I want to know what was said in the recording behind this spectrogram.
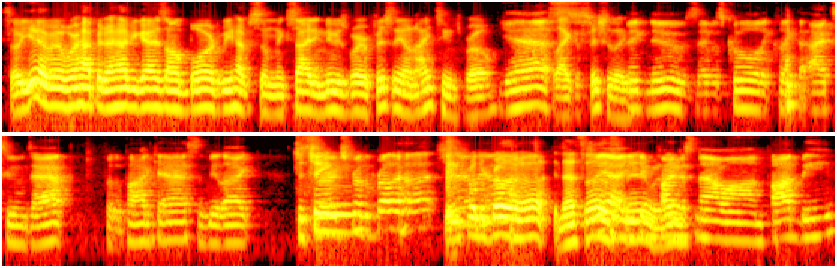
So yeah, man, we're happy to have you guys on board. We have some exciting news. We're officially on iTunes, bro. yes, Like officially. big news. It was cool to click the iTunes app for the podcast and be like, Cha-ching. search for the Brother Hut. Search There for the are. brother hut. That's us. yeah, you can We're find there. us now on Podbean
